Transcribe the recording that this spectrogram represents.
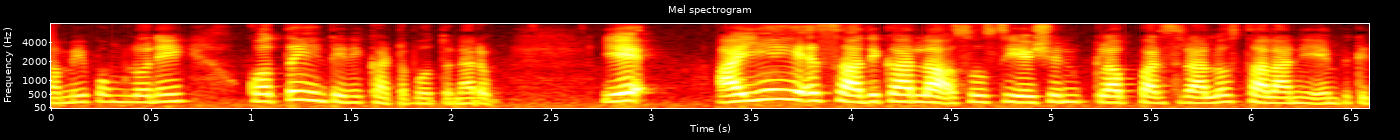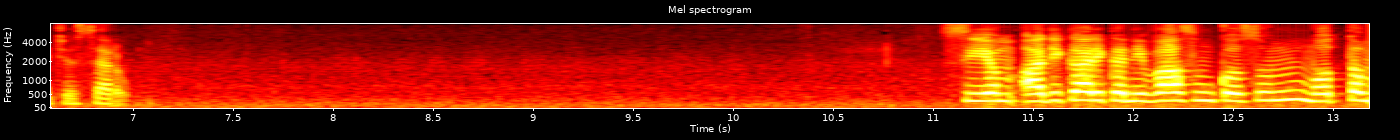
సమీపంలోనే కొత్త ఇంటిని కట్టబోతున్నారు. ఏ ఐఏఎస్ అధికారుల అసోసియేషన్ క్లబ్ పరిసరాల్లో స్థలాన్ని ఎంపిక చేశారు. సీఎం అధికారిక నివాసం కోసం మొత్తం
